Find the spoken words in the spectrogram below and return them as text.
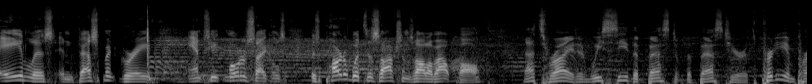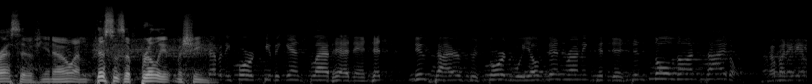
A list, investment grade antique motorcycles is part of what this auction is all about, Paul. That's right, and we see the best of the best here. It's pretty impressive, you know, and this is a brilliant machine. 74 cubic inch flathead engine, new tires, restored wheels, in running condition, sold on title. Somebody give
